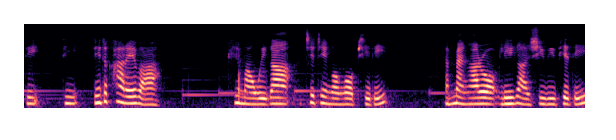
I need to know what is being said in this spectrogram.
ဒီဒီဒီတစ်ခါတည်းပါခင်မောင်ဝေကအချစ်ထင်ငုံငေါဖြည်သည်အမှန်ကတော့လေးကရှိပြီဖြစ်သည်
